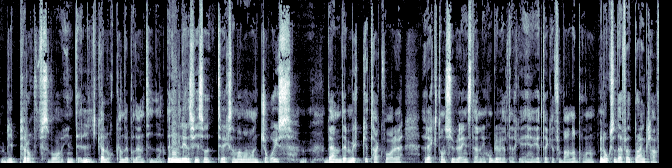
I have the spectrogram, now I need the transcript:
bli proffs var inte lika lockande på den tiden. Den inledningsvis så tveksamma mamman Joyce vände mycket tack vare rektorns sura inställning. Hon blev helt enkelt, helt enkelt förbannad på honom. Men också därför att Brian Clough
